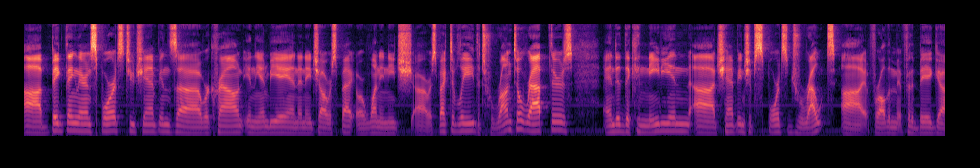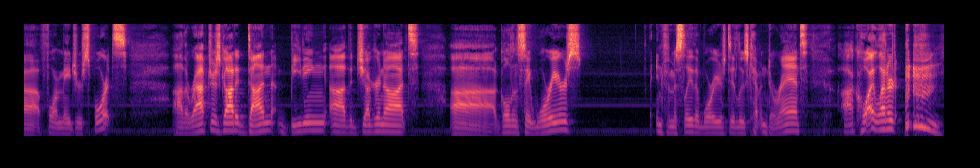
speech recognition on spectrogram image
uh, big thing there in sports. Two champions uh, were crowned in the NBA and NHL respect, or one in each uh, respectively. The Toronto Raptors ended the Canadian uh, championship sports drought uh, for all the for the big four major sports. the Raptors got it done, beating the juggernaut Golden State Warriors. Infamously, the Warriors did lose Kevin Durant. Kawhi Leonard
